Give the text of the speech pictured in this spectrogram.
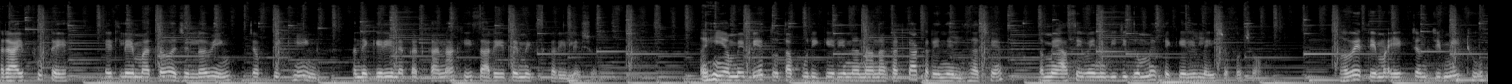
રાઈ ફૂટે એટલે એમાં તજ, લવિંગ, ચપટી, હિંગ અને કેરીના કટકા નાખી સારી રીતે મિક્સ કરી લેશું. અહીં અમે બે તોતાપુરી કેરીના નાના કટકા કરીને લીધા છે. તમે આ સિવાયની બીજી ગમે તે કેરી લઈ શકો છો. હવે તેમાં એક ચમચી મીઠું,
